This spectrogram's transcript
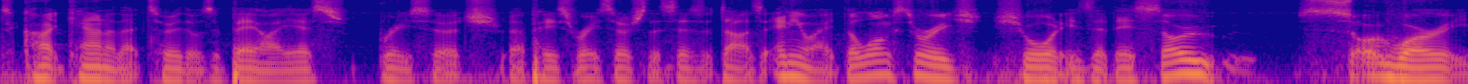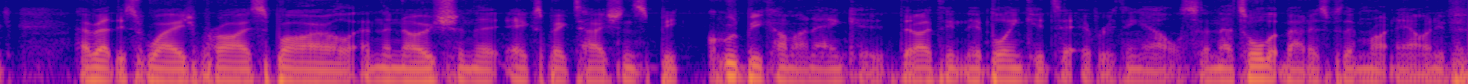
to counter that too, there was a BIS research a piece of research that says it does. Anyway, the long story sh- short is that they're so so worried about this wage price spiral and the notion that expectations be- could become unanchored that I think they're blinkered to everything else, and that's all that matters for them right now. And if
